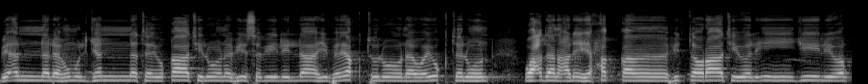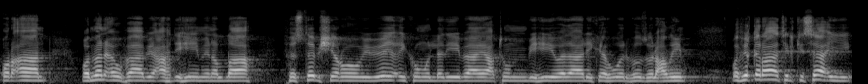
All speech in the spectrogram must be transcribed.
بأن لهم الجنة يقاتلون في سبيل الله فيقتلون ويقتلون. وعدا عليه حقا في التوراة والإنجيل والقرآن. ومن أوفى بعهده من الله فاستبشروا ببيعكم الذي بايعتم به وذلك هو الفوز العظيم. وفي قراءة الكسائي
